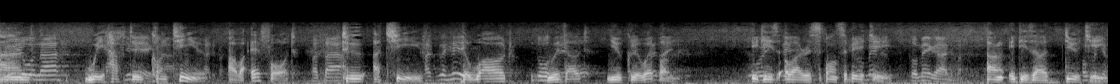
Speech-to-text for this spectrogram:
and we have to continue our effort to achieve the world without nuclear weapon. It is our responsibility and it is our duty.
